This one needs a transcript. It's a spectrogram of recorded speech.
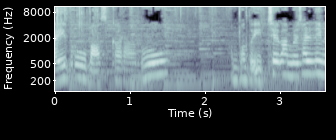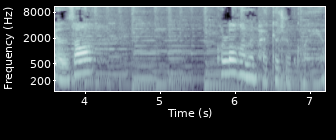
아이브로우 마스카라로 한 번 더 입체감을 살리면서 컬러감을 밝혀줄 거예요.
